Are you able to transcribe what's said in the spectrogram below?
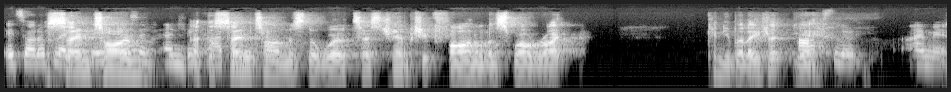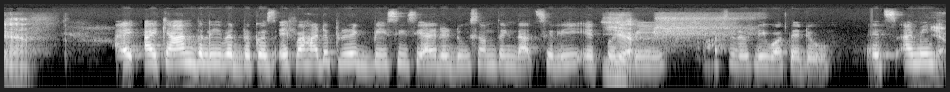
It's sort of the like same time and, at the same time as the World Test Championship final as well, right? Can you believe it? Yeah. Absolutely. I mean, yeah. I, I can believe it because if I had to predict BCCI to do something that silly, it would yeah. be absolutely what they do. It's, I mean, yeah.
